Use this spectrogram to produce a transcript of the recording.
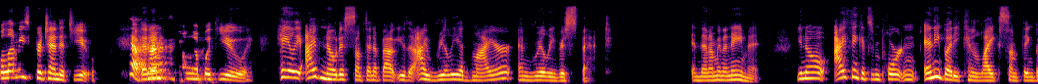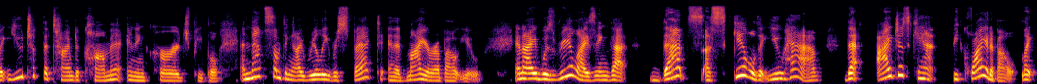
Well, let me pretend it's you. Yeah. Then I'm following up with you. Haley, I've noticed something about you that I really admire and really respect. And then I'm going to name it. You know, I think it's important. Anybody can like something, but you took the time to comment and encourage people. And that's something I really respect and admire about you. And I was realizing that that's a skill that you have that I just can't be quiet about. Like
